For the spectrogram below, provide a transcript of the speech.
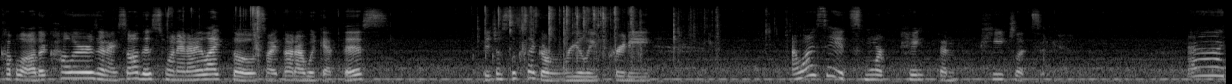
couple of other colors, and I saw this one and I like those, so I thought I would get this. It just looks like a really pretty. I want to say it's more pink than peach. Let's see. Uh,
